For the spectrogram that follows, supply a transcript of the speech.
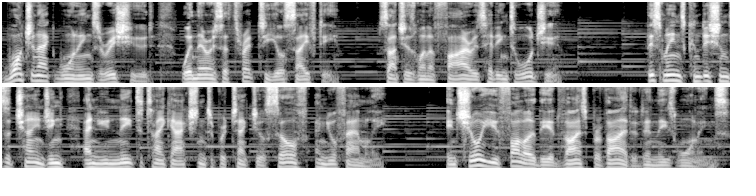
Watch and Act warnings are issued when there is a threat to your safety, such as when a fire is heading towards you. This means conditions are changing and you need to take action to protect yourself and your family. Ensure you follow the advice provided in these warnings.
